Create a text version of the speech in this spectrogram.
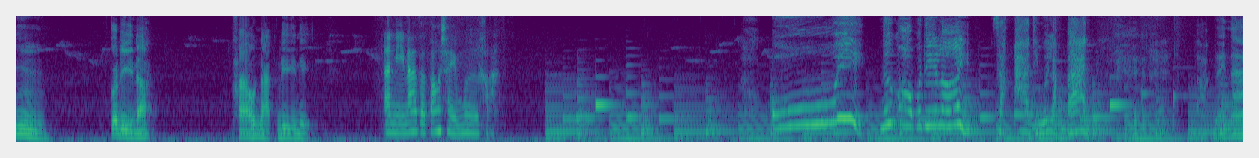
อืม ก็ดีนะ เท้าหนักดีนี่ อันนี้น่าจะต้องใช้มือค่ะ โอ้ย นึกออกพอดีเลย ซักผ้าทิ้งไว้หลังบ้าน ฝากหน่อยนะ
